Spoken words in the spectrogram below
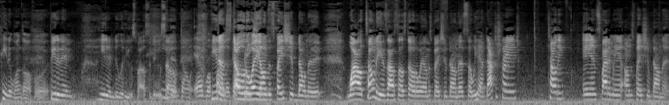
Peter wasn't going for it. Peter didn't. He didn't do what he was supposed to do. He so done don't ever. he done stowed away on the spaceship donut, while Tony is also stowed away on the spaceship donut. So we have Doctor Strange, Tony, and Spider Man on the spaceship donut.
